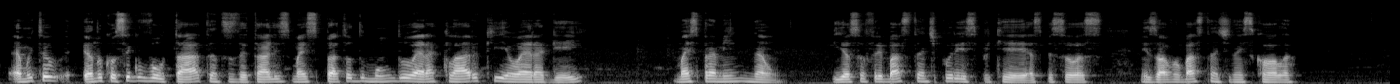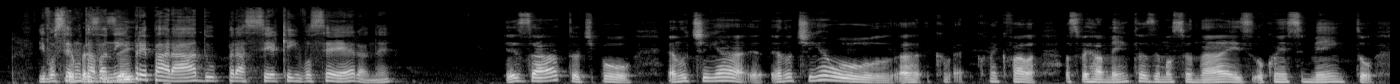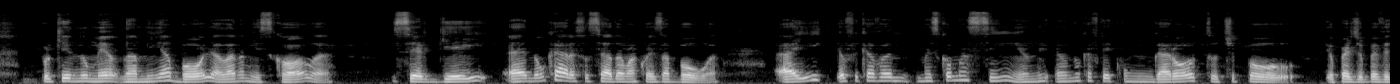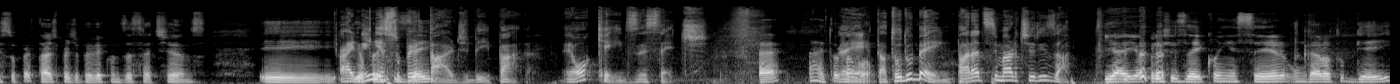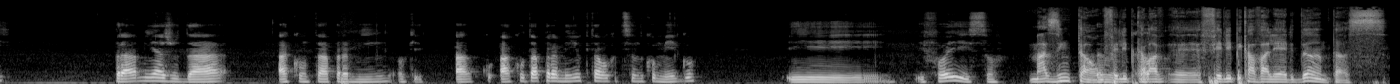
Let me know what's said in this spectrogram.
é muito. Eu não consigo voltar a tantos detalhes, mas para todo mundo era claro que eu era gay, mas para mim não. E eu sofri bastante por isso, porque as pessoas me zoavam bastante na escola. E você eu não estava precisei... nem preparado para ser quem você era, né? Exato, tipo, eu não tinha, eu não tinha o, a, como é que fala, as ferramentas emocionais, o conhecimento, porque no meu, na minha bolha lá na minha escola, ser gay é, nunca era associado a uma coisa boa. Aí eu ficava, mas como assim? Eu, eu nunca fiquei com um garoto, tipo, eu perdi o bebê super tarde, perdi o bebê com 17 anos. E. Ai, nem precisei... é super tarde, Bi, para. É ok, 17. É? Ah, então tá é, bom. tá tudo bem, para de se martirizar. E aí eu precisei conhecer um garoto gay pra me ajudar a contar para mim o que. A, a contar para mim o que estava acontecendo comigo. E e foi isso. Mas então, Felipe, Cala é, Felipe Cavalieri Dantas,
